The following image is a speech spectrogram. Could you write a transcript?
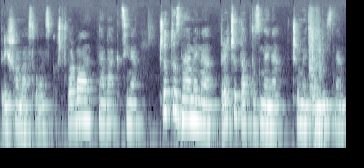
prišla na Slovensko štvorvalentná vakcína. Čo to znamená? Prečo táto zmena? Čo je ten význam?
